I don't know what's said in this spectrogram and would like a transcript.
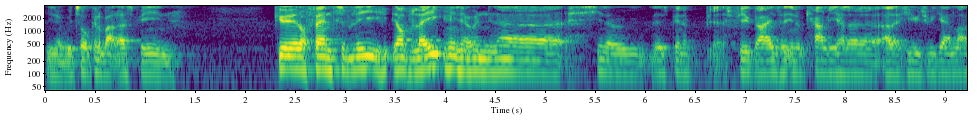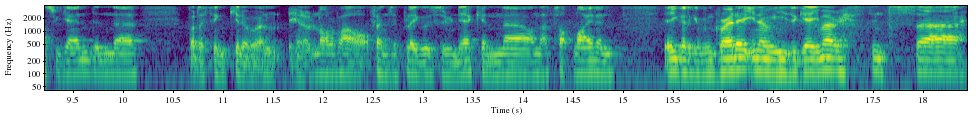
you know, we're talking about us being good offensively of late, you know, and uh, you know, there's been a, a, few guys that you know, Cali had a had a huge weekend last weekend, and uh, but I think you know a, you know a lot of our offensive play goes through Nick and uh, on that top line, and yeah, you got to give him credit. You know he's a gamer since. Uh,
